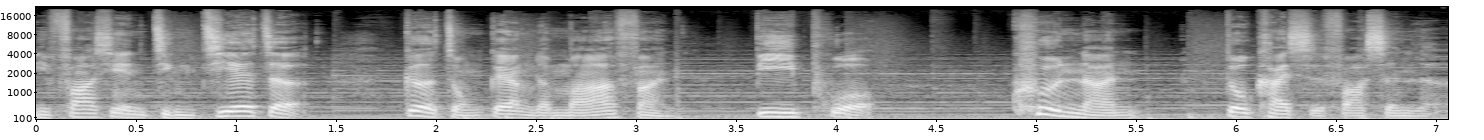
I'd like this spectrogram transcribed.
你发现紧接着各种各样的麻烦、逼迫、困难都开始发生了。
